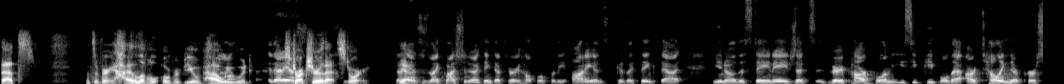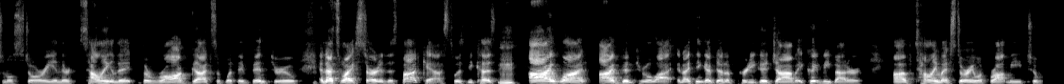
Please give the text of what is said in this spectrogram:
that's that's a very high level overview of how we would that structure that story that yeah. answers my question and i think that's very helpful for the audience because i think that you know this day and age that's it's very powerful and you see people that are telling their personal story and they're telling the the raw guts of what they've been through and that's why i started this podcast was because mm-hmm. i want i've been through a lot and i think i've done a pretty good job it could be better of telling my story and what brought me to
